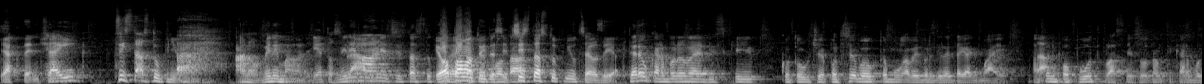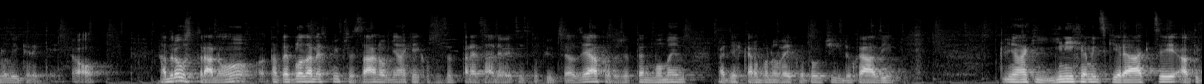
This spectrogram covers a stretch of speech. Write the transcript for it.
Jak ten čajík, 300 stupňů. Ano, minimálně. Je to Minimálně správně. 300 stupňů. Jo, pamatujte si, teplota, 300 stupňů Celsia. Kterou karbonové disky kotouče potřebují k tomu, aby brzdili tak, jak mají. A Tak. ten poput vlastně jsou tam ty karbonové kryty. Jo. Na druhou stranu, ta teplota nesmí přesáhnout nějakých 859 stupňů Celsia, protože ten moment na těch karbonových kotoučích dochází k nějaký jiný chemický reakci a ty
